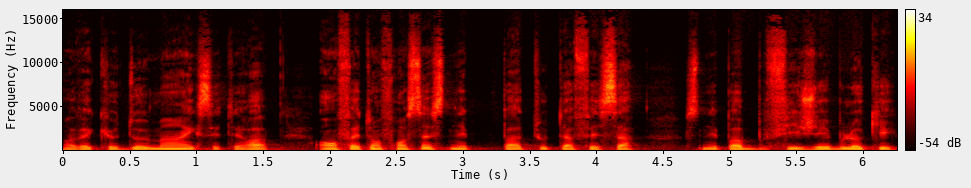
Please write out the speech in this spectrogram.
avec deux mains, etc. En fait, en français, ce n'est pas tout à fait ça. Ce n'est pas figé, bloqué.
